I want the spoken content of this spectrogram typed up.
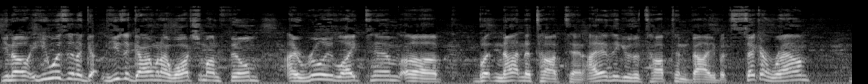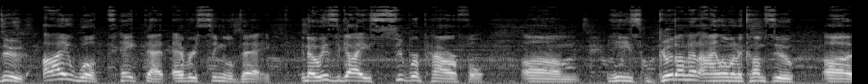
You know, he was in a, he's a guy when I watched him on film, I really liked him, uh, but not in the top 10. I didn't think he was a top 10 value, but second round, dude, I will take that every single day. You know, he's the guy, he's super powerful. Um, he's good on an island when it comes to uh,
